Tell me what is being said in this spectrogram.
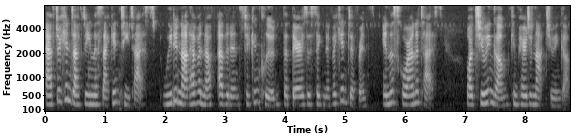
After conducting the second t-test, we did not have enough evidence to conclude that there is a significant difference in the score on a test while chewing gum compared to not chewing gum.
